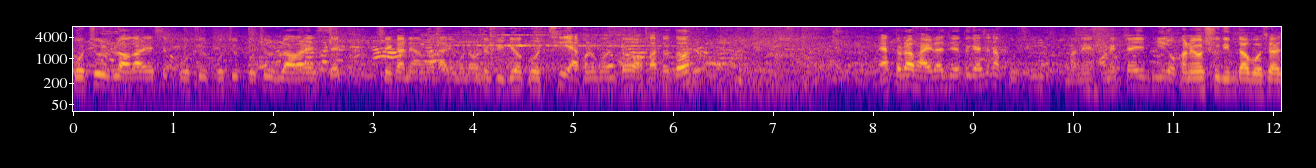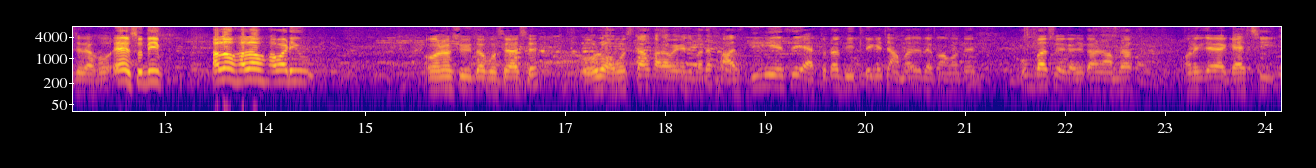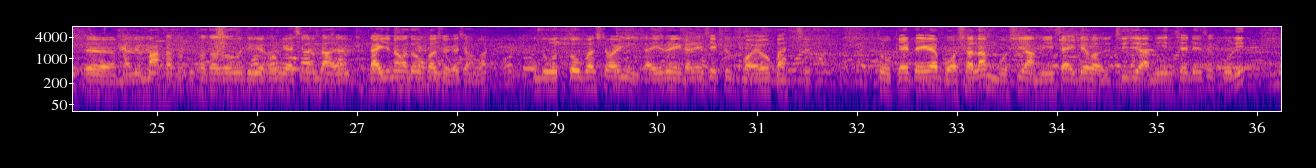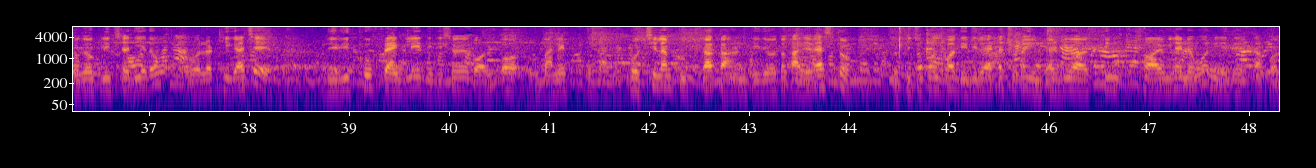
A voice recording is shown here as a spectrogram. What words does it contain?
প্রচুর ব্লগার এসে প্রচুর প্রচুর প্রচুর ব্লগার এসছে। সেখানে আমরা দাঁড়িয়ে মোটামুটি ভিডিও করছি। এখনও পর্যন্ত আপাতত এতটা ভাইরাল যেহেতু গেছে না, প্রচুর মানে অনেকটাই ভিড়। ওখানেও সুদীপ দা বসে আছে, দেখো। এ, Sudip! Hello hello how are you ওখানেও সুদীপদা বসে আছে। ওর অবস্থাও খারাপ হয়ে গেছে। মানে ফার্স্ট দিনই এসে এতটা ভিড় দেখেছে আমাদের, দেখো, আমাদের অভ্যাস হয়ে গেছে। কারণ আমরা অনেক জায়গায় গেছি মানে মা কাকা কুকা কাকা ওদিকে এখন গেছিলাম তাই জন্য আমাদের অভ্যাস হয়ে গেছে আমার। কিন্তু ওর তো অভ্যাসটা হয়নি, তাই জন্য এখানে এসে একটু ভয়ও পাচ্ছে। তো ওকে একটা বসালাম বসি আমি এই সাইডে ভাবছি যে আমি এই সাইডে এসে করি, তোকেও ক্লিপসটা দিয়ে দেবো। বলল, ঠিক আছে। দিদি খুব ফ্র্যাঙ্কলি দিদির সঙ্গে গল্প মানে মানে করছিলাম টুকটাক, কারণ দিদিও তো কাজে ব্যস্ত। তো কিছুক্ষণ পর দিদিরও একটা ছোটো ইন্টারভিউ তিন, সবাই মিলে নেব, নিয়ে দিন তারপর।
